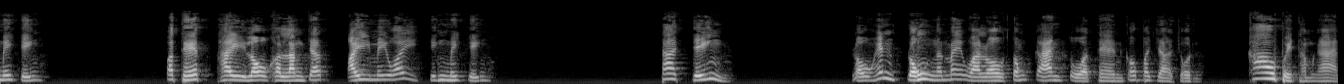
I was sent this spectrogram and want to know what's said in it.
ไม่จริง ประเทศไทยเรากำลังจะไปไม่ไหวจริงไม่จริง ถ้าจริง เราเห็นตรงกันไหมว่าเราต้องการตัวแทนของประชาชน เข้าไปทำงาน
